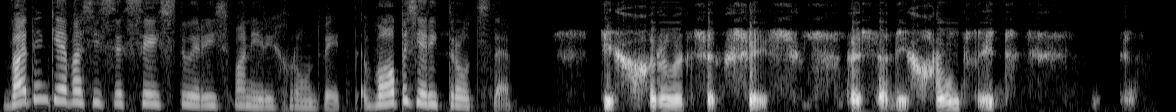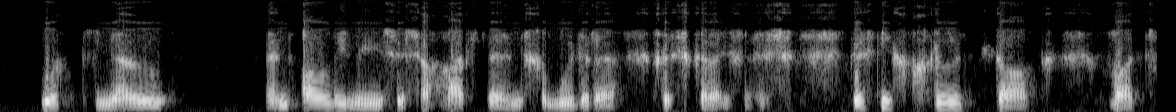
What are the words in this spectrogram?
wat dink jy was die suksesstories van hierdie grondwet? Waarop is jy die trotsste? Die groot sukses is dat die grondwet ook nou in al die mense se harte en gemoedere geskryf is. Dis die groot taak wat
